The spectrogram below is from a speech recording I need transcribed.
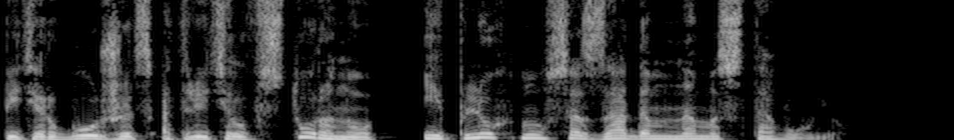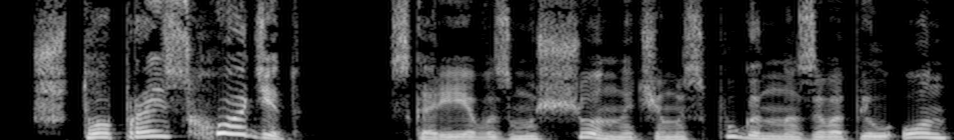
Петербуржец отлетел в сторону и плюхнулся задом на мостовую. «Что происходит?» Скорее возмущенно, чем испуганно завопил он,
